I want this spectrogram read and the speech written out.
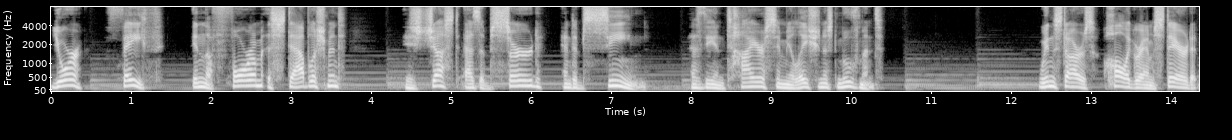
Your faith in the forum establishment is just as absurd and obscene as the entire simulationist movement. Windstar's hologram stared at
